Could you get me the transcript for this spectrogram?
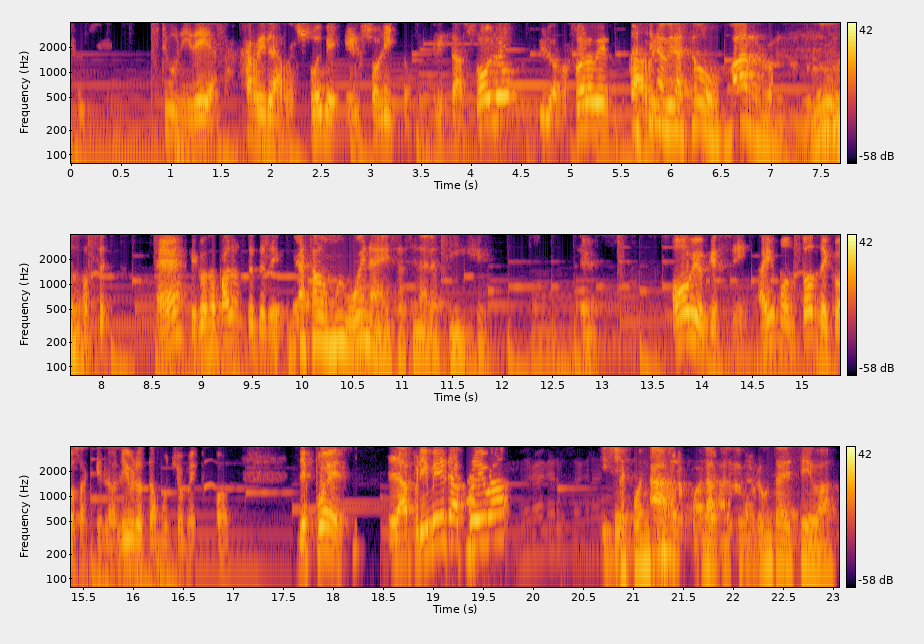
Yo dije, no tengo una idea, Harry la resuelve él solito, él está solo y lo resuelve La Harry. escena hubiera estado bárbara, boludo. O sea, ¿Eh? ¿Qué cosa, Pablo? No te entendí. Hubiera estado muy buena esa escena de la esfinge. Obvio que sí. Hay un montón de cosas que en los libros están mucho mejor. Después, la primera prueba, Dice, Respondiendo ah, a, la, a la pregunta de Seba,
